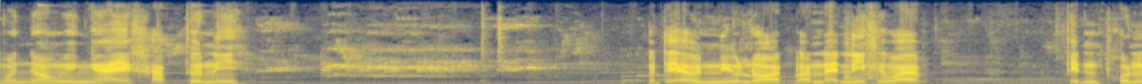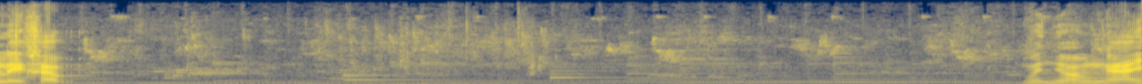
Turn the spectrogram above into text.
มันยอมง่ายๆครับตัวนี้ก็ได้เอานิ้วหลอดตอนด้านนี้คือว่าเป็นผลเลยครับมันยอมง่าย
